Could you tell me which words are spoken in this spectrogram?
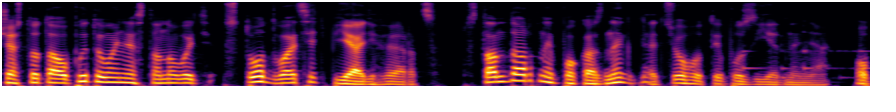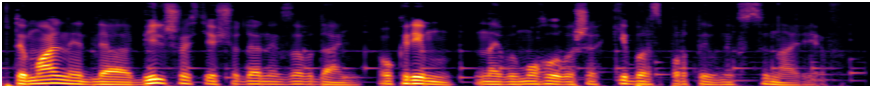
частота опитування становить 125 Гц, стандартний показник для цього типу з'єднання, оптимальний для більшості щоденних завдань, окрім найвимогливіших кіберспортивних сценаріїв.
